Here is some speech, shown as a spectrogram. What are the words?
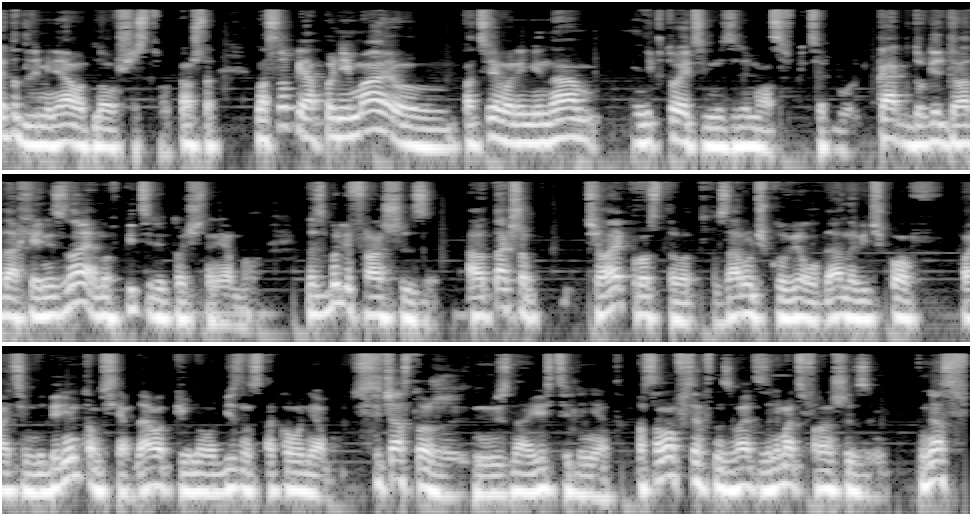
это для меня вот новшество. Потому что, насколько я понимаю, по тем временам никто этим не занимался в Петербурге. Как в других городах, я не знаю, но в Питере точно не было. То есть были франшизы. А вот так, чтобы человек просто вот за ручку вел, да, новичков по этим лабиринтам всем, да, вот пивного бизнеса такого не было. Сейчас тоже, не знаю, есть или нет. В основном всех называется заниматься франшизами. У нас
